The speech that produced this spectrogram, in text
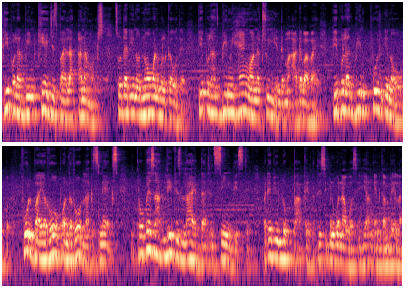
people are being cages by like animals, so that you know no one will go there. People has been hang on a tree in the Adababai. People has been pulled you know pulled by a rope on the road like snakes. Professor have lived his life that in seeing this thing. But if you look back into this, even when I was young in Gambela,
